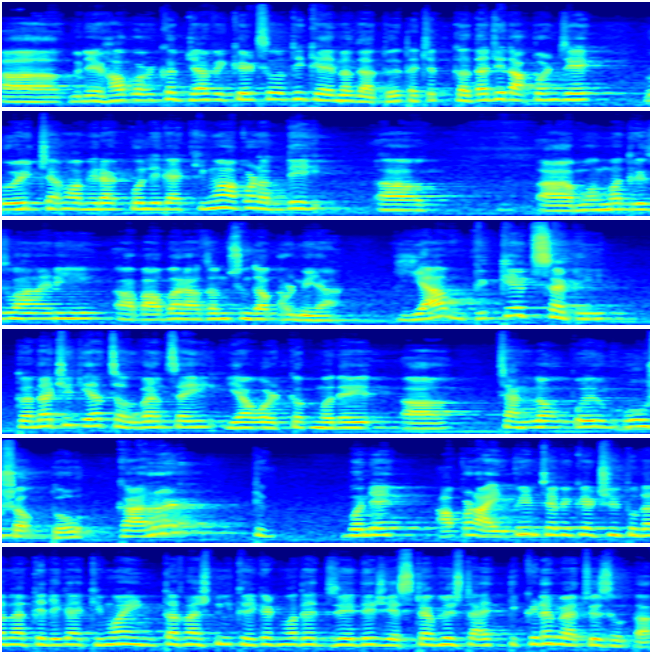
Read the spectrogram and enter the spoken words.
म्हणजे हा वर्ल्ड कप ज्या विकेट्सवरती खेळला जातोय त्याच्यात कदाचित आपण जे रोहित शर्मा विराट कोहली काय किंवा आपण अगदी मोहम्मद रिजवान आणि बाबर आझम सुद्धा म्हणूया या. विकेटसाठी कदाचित या चौघांचाही या वर्ल्ड कपमध्ये चांगला उपयोग होऊ शकतो. कारण म्हणजे आपण आय पी एलच्या विकेटशी तुलना केली काय? किंवा इंटरनॅशनल क्रिकेटमध्ये जे देश एस्टॅब्लिश्ड आहेत तिकडे मॅचेस होतात.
